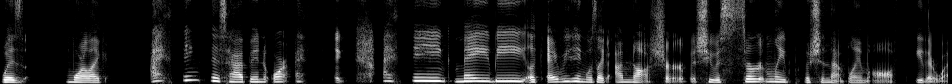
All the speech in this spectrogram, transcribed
was more like, I think this happened, or I like, I think maybe like everything was like, I'm not sure, but she was certainly pushing that blame off either way.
